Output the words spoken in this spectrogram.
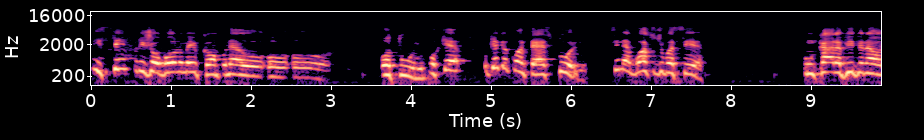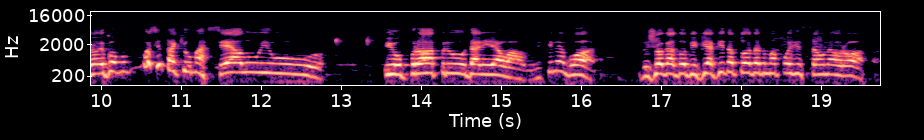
e sempre jogou no meio-campo, né, o, o, o, o Túlio? Porque o que, que acontece, Túlio? Esse negócio de você um cara vive na Europa. Eu vou citar aqui o Marcelo e o, e o próprio Daniel Alves. Esse negócio do jogador viver a vida toda numa posição na Europa.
